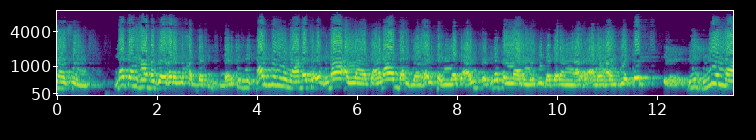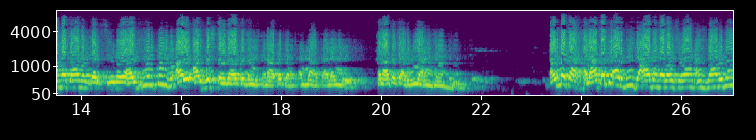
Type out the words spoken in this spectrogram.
جیسے نہ تنها بجوہر محبت بلکہ ہر دنی نعمت عظما اللہ تعالی در جوہر سویت آئی فطرت اللہ التي ذكر النار عليها الذكر یہ نعمتان در سینے آئی کل آئی ارزش پیدا کرنے خلافت اللہ تعالی خلافت عربیہ انجام دیں البتہ خلافت عربی کے آدم علیہ السلام انجام دیں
